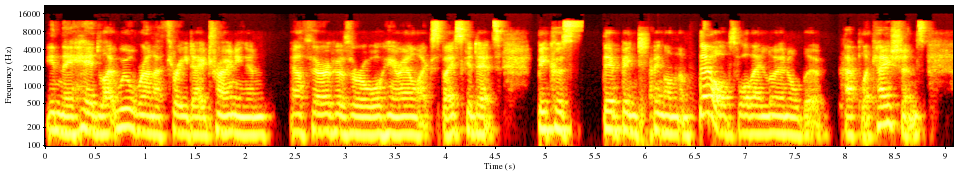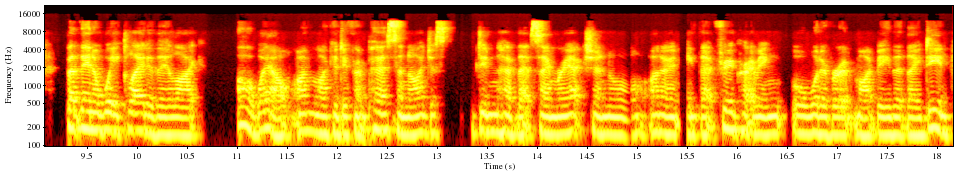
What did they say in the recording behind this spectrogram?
in their head. Like we'll run a three day training and our therapists are all here like space cadets because they've been tapping on themselves while they learn all the applications. But then a week later, they're like, oh, wow, I'm like a different person. I just didn't have that same reaction, or I don't eat that food craving, or whatever it might be that they did.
